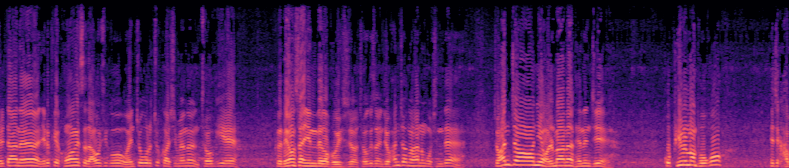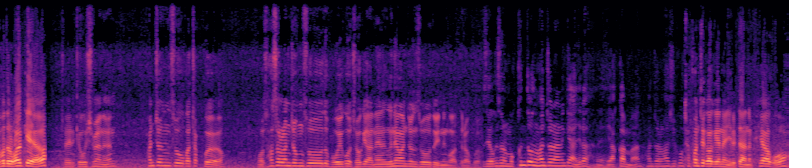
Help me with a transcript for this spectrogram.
일단은 이렇게 공항에서 나오시고 왼쪽으로 쭉 가시면은 저기에 그 네온사인 있는 데가 보이시죠 저기서 이제 환전을 하는 곳인데 저 환전이 얼마나 되는지 그 비율만 보고 이제 가보도록 할게요. 자 이렇게 오시면은 환전소가 쫙 보여요. 뭐 사설 환전소도 보이고 저기 안에는 은행 환전소도 있는 것 같더라고요. 그래서 여기서는 뭐 큰 돈을 환전하는 게 아니라 네, 약간만 환전을 하시고 첫 번째 가게는 일단은 피하고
